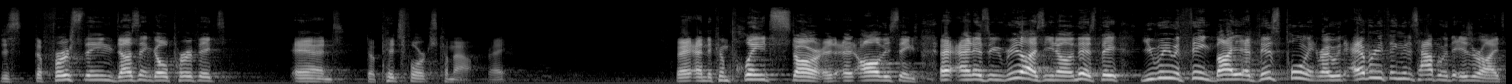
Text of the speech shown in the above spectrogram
just the first thing doesn't go perfect and the pitchforks come out, right? Right? And the complaints start and, and all these things. And, and, as we realize, you know, in this, they, you we would think by at this point, right, with everything that has happened with the Israelites,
